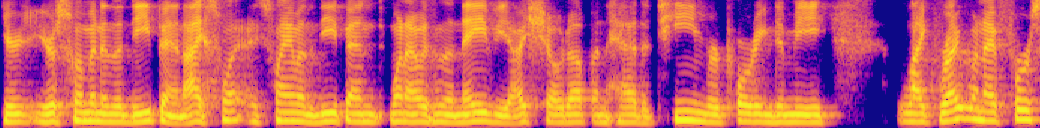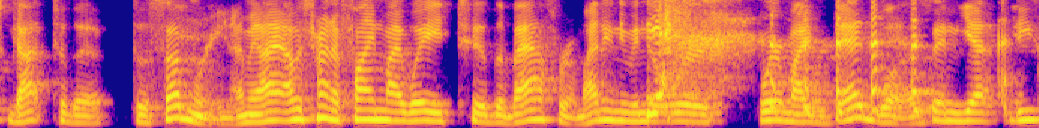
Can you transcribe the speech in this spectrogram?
you're you're swimming in the deep end. I, sw- I swam in the deep end when I was in the Navy. I showed up and had a team reporting to me like right when I first got to the the submarine. I mean, I, I, was trying to find my way to the bathroom. I didn't even know yeah. where where my bed was, and yet these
